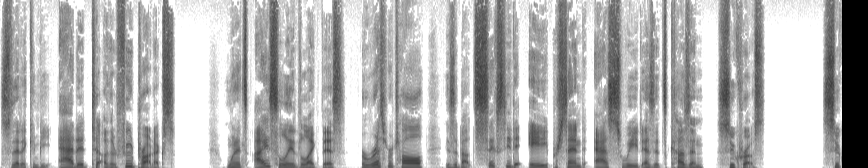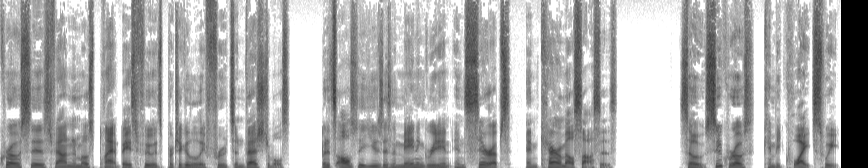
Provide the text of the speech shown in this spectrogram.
so that it can be added to other food products. When it's isolated like this, erythritol is about 60 to 80% as sweet as its cousin, sucrose. Sucrose is found in most plant based foods, particularly fruits and vegetables, but it's also used as the main ingredient in syrups and caramel sauces. So sucrose can be quite sweet.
